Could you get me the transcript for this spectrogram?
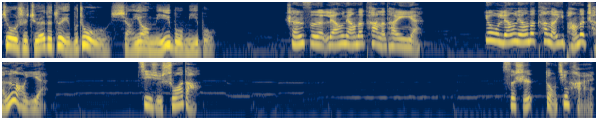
就是觉得对不住，想要弥补弥补。陈四凉凉的看了他一眼，又凉凉的看了一旁的陈老一眼，继续说道：“此时，董庆海，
